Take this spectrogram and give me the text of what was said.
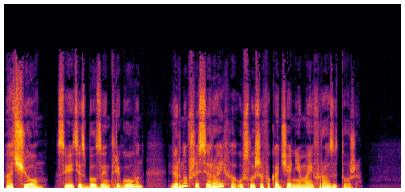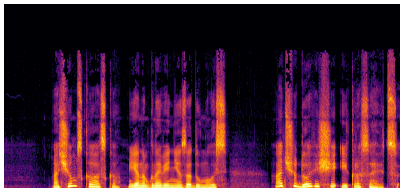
«О чем?» — Светис был заинтригован, вернувшийся Райха, услышав окончание моей фразы, тоже. «О чем сказка?» — я на мгновение задумалась. «О чудовище и красавице».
